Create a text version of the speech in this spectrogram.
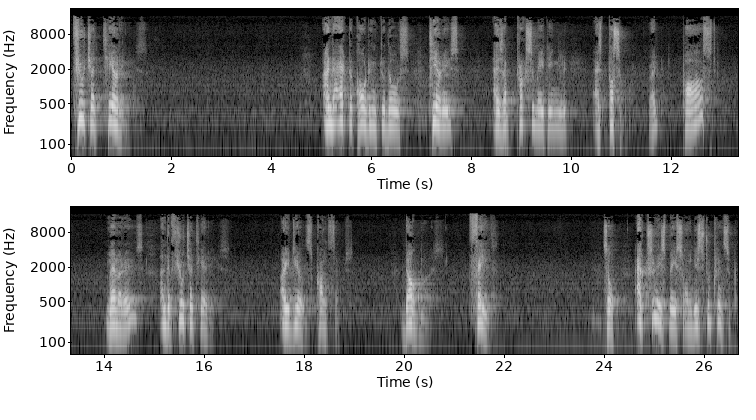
future theories, and act according to those theories as approximatingly as possible, right? Past, memories, and the future theories, ideals, concepts, dogmas, faith. So, Action is based on these two principles.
